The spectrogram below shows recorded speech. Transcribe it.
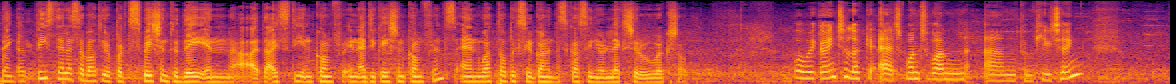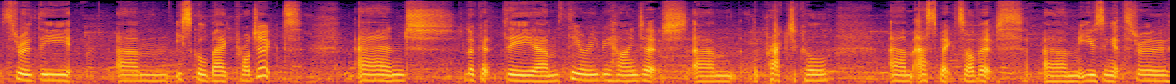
Thank you. please tell us about your participation today in uh, the ICT in, conf- in Education Conference and what topics you're going to discuss in your lecture or workshop. Well, we're going to look at one-to-one um, computing through the um, eSchool Bag project and look at the um, theory behind it, um, the practical um, aspects of it, um, using it through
